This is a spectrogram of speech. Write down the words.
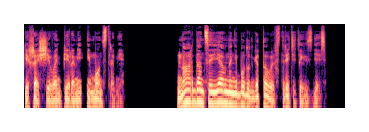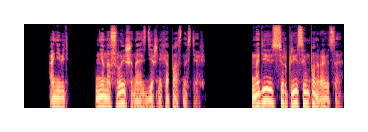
кишащие вампирами и монстрами. Но орданцы явно не будут готовы встретить их здесь. Они ведь не наслышаны о здешних опасностях. Надеюсь, сюрприз им понравится.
